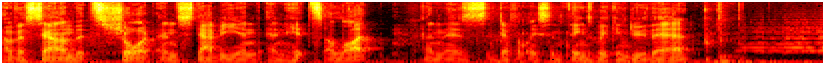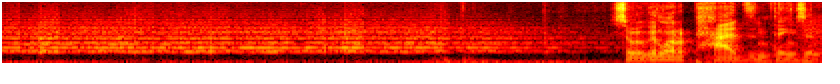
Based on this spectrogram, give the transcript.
of a sound that's short and stabby and, and hits a lot, and there's definitely some things we can do there. So we've got a lot of pads and things and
